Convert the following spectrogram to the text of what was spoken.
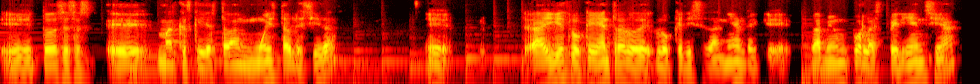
eh, todas esas eh, marcas que ya estaban muy establecidas. ahí es lo que entra lo, de, lo que dice Daniel, de que también por la experiencia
